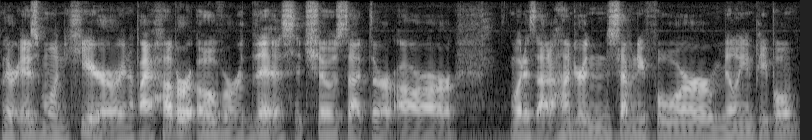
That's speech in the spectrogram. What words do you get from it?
there is one here. And if I hover over this, it shows that there are, what is that, 174 million people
